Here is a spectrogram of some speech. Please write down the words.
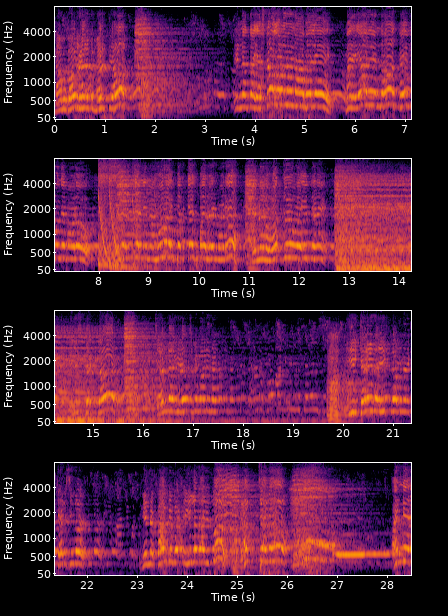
ನಮ್ಮ ಗೌಡ್ರು ಹೇಳಿದ್ದು ಮರಿತ್ಯಾ? ನಿನ್ನಂತ ಎಷ್ಟೋ ಗೌಡರು ನಾ ಯಾರು ಮರ್ಯಾದೆಯಿಂದ ಕೈ ಮುಂದೆ ಮಾಡು. ನಿನ್ನ ನೂರ ಇಪ್ಪತ್ತು ಕೇಸ್ ಫೈಲ್ ರೆಡಿ ಮಾಡಿ ನಿನ್ನನ್ನು ಒದ್ದು ಒಯ್ಯುತ್ತೇನೆ. ಇನ್ಸ್ಪೆಕ್ಟರ್ ಚೆನ್ನಾಗಿ ಯೋಚನೆ ಮಾಡಿ ಈ ಕೆರೆಯಿಂದ ಈ ಕ್ರಮನ ಕೆರೆಸಿದ. ನಿನ್ನ ಕಾಪಿ ಬಟ್ಟೆ ಇಲ್ಲದಾದಿತ್ತು ಎಚ್ಚರ. ಅನ್ಯರ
